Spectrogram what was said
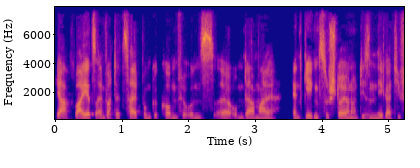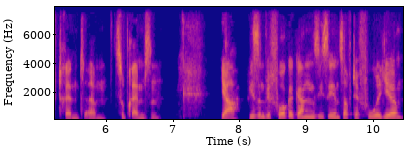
ja, war jetzt einfach der Zeitpunkt gekommen für uns, äh, um da mal entgegenzusteuern und diesen Negativtrend ähm, zu bremsen. Ja, wie sind wir vorgegangen? Sie sehen es auf der Folie.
